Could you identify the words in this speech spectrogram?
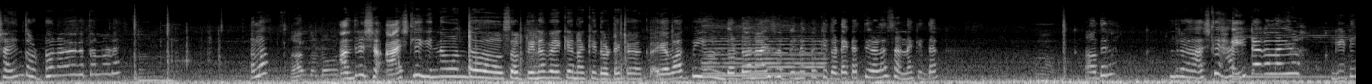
ಶೈನ್ ದೊಡ್ಡವನಾಗತ್ತ ನೋಡಿ. ಅಲ್ಲ? ಅಂದ್ರೆ ಶ ಆಶ್ಲಿಗೆ ಇನ್ನೂ ಒಂದು ಸ್ವಲ್ಪ ದಿನ ಬೇಕೇನಾಕಿ ದೊಡ್ಡ ಯಾವಾಗ ಬಿ ದೊಡ್ಡ ನಾಯಿ ಸ್ವಲ್ಪ ದಿನಕ್ಕಾಕಿ ದೊಡ್ಡ ಕತ್ತಿರಲ್ಲ ಸಣ್ಣಕ್ಕಿದ್ದಾಗ. ಹೌದಿಲ್ಲ? ಅಂದ್ರೆ ಆಶ್ಲಿ ಹೈಟ್ ಆಗಲ್ಲ ಹೇಳ ಗಿಟಿ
